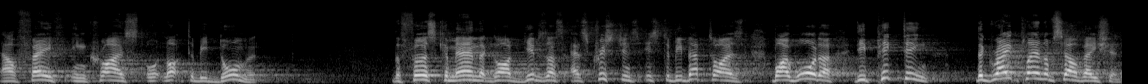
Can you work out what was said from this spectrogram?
Our faith in Christ ought not to be dormant. The first command that God gives us as Christians is to be baptized by water, depicting the great plan of salvation.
